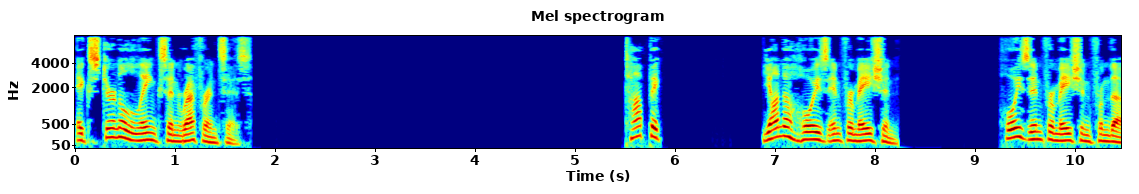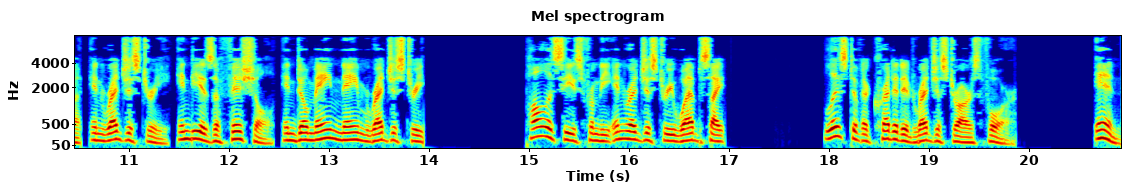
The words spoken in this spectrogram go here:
External links and references. IANA whois information whois information from the, IN Registry, India's official, in domain name registry. Policies from the IN Registry website. List of accredited registrars for IN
